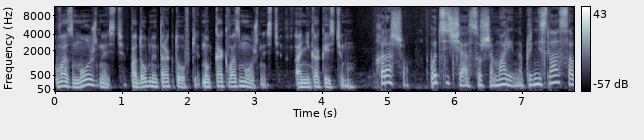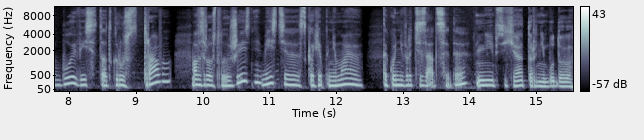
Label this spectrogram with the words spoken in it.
возможность подобной трактовки, но как возможность, а не как истину. Хорошо. Вот сейчас уже Марина принесла с собой весь этот груз травм во взрослую жизнь вместе с, как я понимаю, такой невротизацией, да? Не психиатр, не буду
